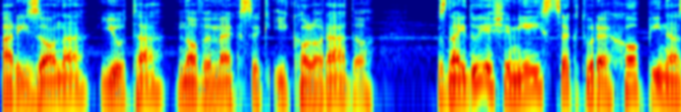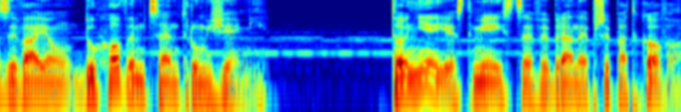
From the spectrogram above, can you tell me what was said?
Arizona, Utah, Nowy Meksyk i Colorado, znajduje się miejsce, które Hopi nazywają duchowym centrum Ziemi. To nie jest miejsce wybrane przypadkowo.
